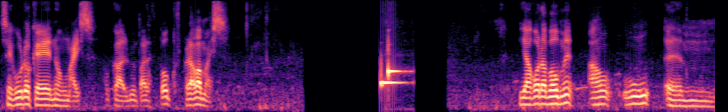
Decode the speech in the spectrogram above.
Seguro que non máis, o cal me parece pouco, esperaba máis. E agora voume a un, um,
